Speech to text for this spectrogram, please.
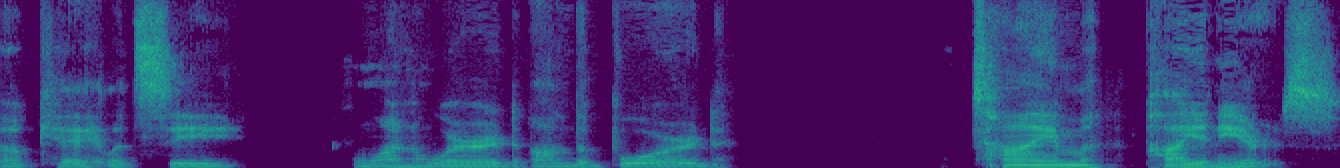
okay, let's see. One word on the board. Time pioneers.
